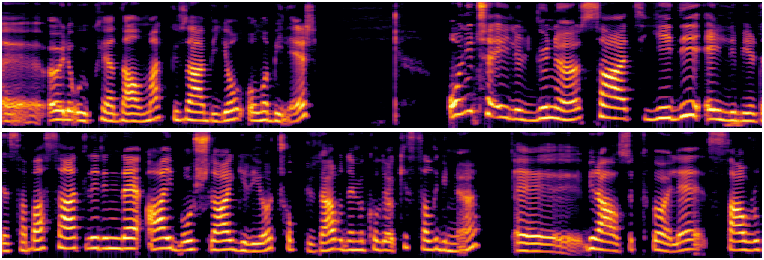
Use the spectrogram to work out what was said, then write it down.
E, öyle uykuya dalmak güzel bir yol olabilir. 13 Eylül günü saat 7.51'de sabah saatlerinde ay boşluğa giriyor. Çok güzel. Bu demek oluyor ki salı günü e, birazcık böyle savruk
